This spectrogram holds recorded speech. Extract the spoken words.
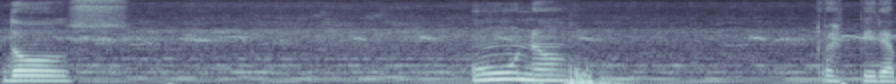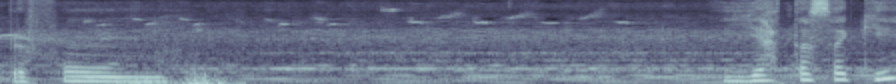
2, 1. Respira profundo. Y ya estás aquí,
